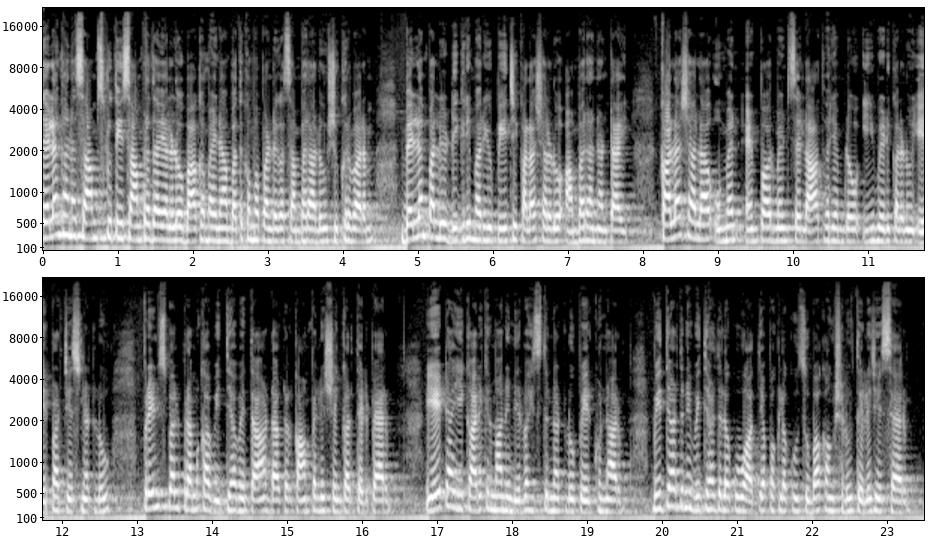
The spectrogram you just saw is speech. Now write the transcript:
తెలంగాణ సాంస్కృతి సాంప్రదాయాలలో భాగమైన బతుకమ్మ పండుగ సంబరాలు శుక్రవారం బెల్లంపల్లి డిగ్రీ మరియు పీజీ కళాశాలలో అంబరానంటాయి కళాశాల ఉమెన్ ఎంపవర్మెంట్ సెల్ ఆధ్వర్యంలో ఈ వేడుకలను ఏర్పాటు చేసినట్లు ప్రిన్సిపల్ ప్రముఖ విద్యావేత్త డాక్టర్ కాంపల్లి శంకర్ తెలిపారు. ఏటా ఈ కార్యక్రమాన్ని నిర్వహిస్తున్నట్లు పేర్కొన్నారు. విద్యార్థిని విద్యార్థులకు అధ్యాపకులకు శుభాకాంక్షలు తెలియజేశారు.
